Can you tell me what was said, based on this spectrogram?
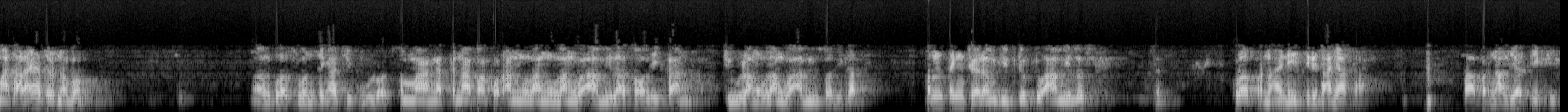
Masalahnya terus nopo? Al suwun sing ngaji kula. Semangat kenapa Quran ngulang-ulang wa amila solikan, diulang-ulang wa amil solikat. Penting dalam hidup tuh amilus. Kula pernah ini cerita nyata. Saya pernah lihat TV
